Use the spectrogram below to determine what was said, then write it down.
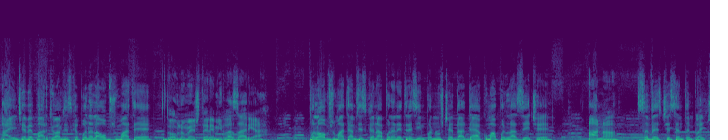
Hai, începe partiu. Am zis că până la 8 jumate... Domnul meștere Emil Lazaria. Până la 8 jumate am zis că na, până ne trezim, până nu știu ce, dar de acum până la 10, Ana, să vezi ce se întâmplă aici.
